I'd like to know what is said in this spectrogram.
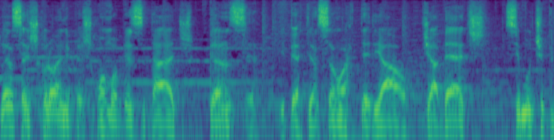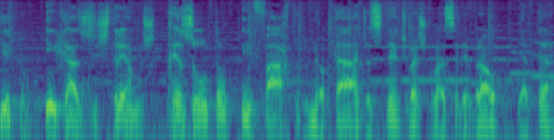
Doenças crônicas como obesidade, câncer, hipertensão arterial, diabetes se multiplicam. Em casos extremos, resultam infarto do miocárdio, acidente vascular cerebral e até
